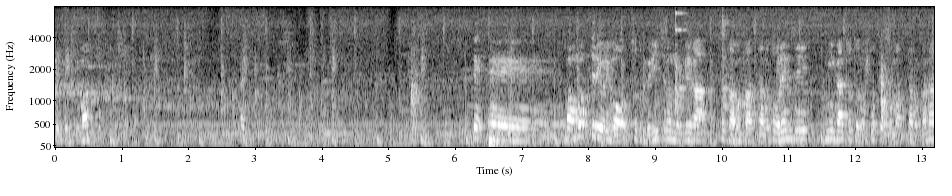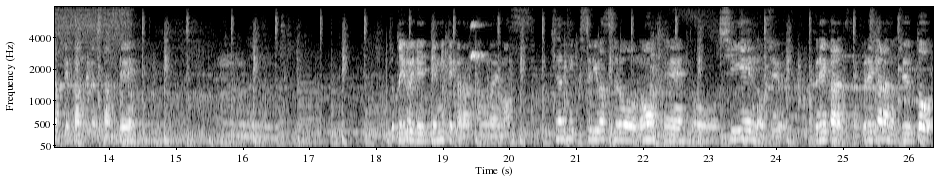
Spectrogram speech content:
けていきます。はい。で、えーまあ、思ってるよりもちょっとブリーチの抜けがちょっと甘かったのとオレンジ味がちょっと残ってしまったのかなっていう感じがしたんでうんちょっと色入れてみてから考えます。ちなみに薬はスローの、えーと、CA の10グレーカラーですね。グレーカラーの10と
